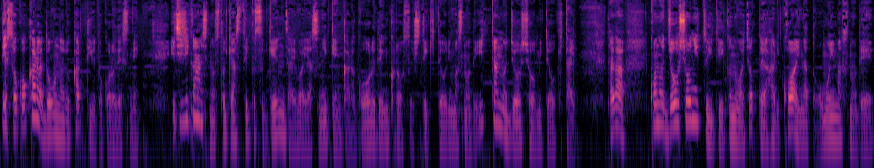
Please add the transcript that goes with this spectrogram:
で、そこからどうなるかっていうところですね。1時間足のストキャスティクス現在は安値圏からゴールデンクロスしてきておりますので、一旦の上昇を見ておきたい。ただ、この上昇についていくのはちょっとやはり怖いなと思いますので、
